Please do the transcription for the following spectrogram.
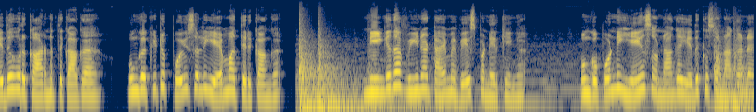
ஏதோ ஒரு காரணத்துக்காக உங்ககிட்ட பொய் சொல்லி ஏமாத்திருக்காங்க. நீங்க தான் வீணா டைமை வேஸ்ட் பண்ணிருக்கீங்க. உங்க பொண்ணு ஏன் சொன்னாங்க எதுக்கு சொன்னாங்கன்னு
